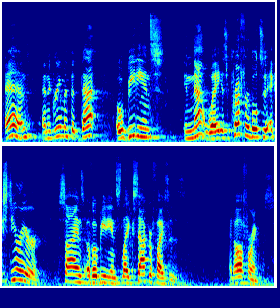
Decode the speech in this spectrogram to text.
And an agreement that that obedience in that way is preferable to exterior signs of obedience like sacrifices and offerings.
